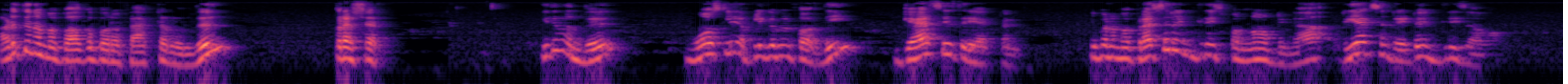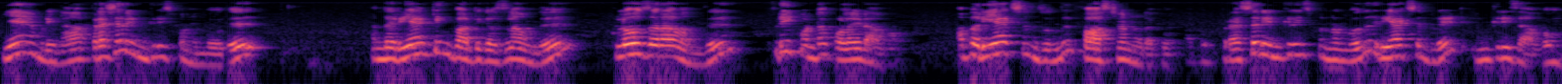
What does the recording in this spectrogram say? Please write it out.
அடுத்து நம்ம பார்க்க போற ஃபேக்டர் வந்து ப்ரெஷர் இது வந்து mostly applicable for the gaseous reactant இப்போ நம்ம ப்ரெஷர் இன்க்ரீஸ் பண்ணோம் அப்படின்னா ரியாக்ஷன் ரேட்டும் இன்க்ரீஸ் ஆகும். ஏன் அப்படின்னா ப்ரெஷர் இன்க்ரீஸ் பண்ணும்போது அந்த ரியாக்டிங் பார்ட்டிகல்ஸ்லாம் வந்து க்ளோஸராக வந்து ஃப்ரீக்வெண்ட்டாக கொலைட் ஆகும். அப்போ ரியாக்ஷன்ஸ் வந்து ஃபாஸ்ட்டாக நடக்கும். அப்போ ப்ரெஷர் இன்க்ரீஸ் பண்ணும்போது ரியாக்ஷன் ரேட் இன்க்ரீஸ் ஆகும்.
